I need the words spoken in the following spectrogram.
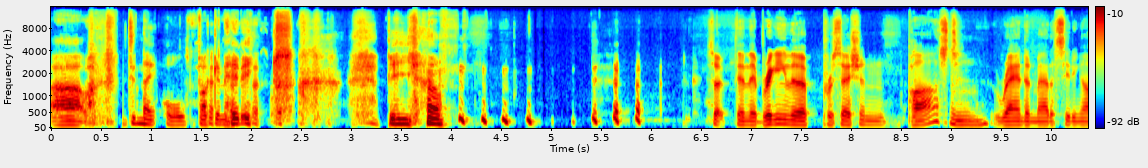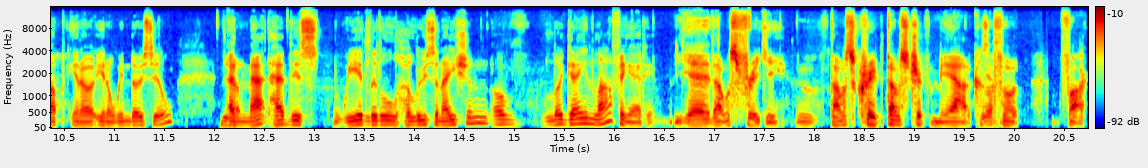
uh, didn't they all fucking head east? the um, So then they're bringing the procession past. Mm. Rand and Mat are sitting up in a in a windowsill, Yep. and Mat had this weird little hallucination of Logain laughing at him. yeah, that was freaky. Mm. That was creep. That was tripping me out because Yeah. I thought, fuck.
